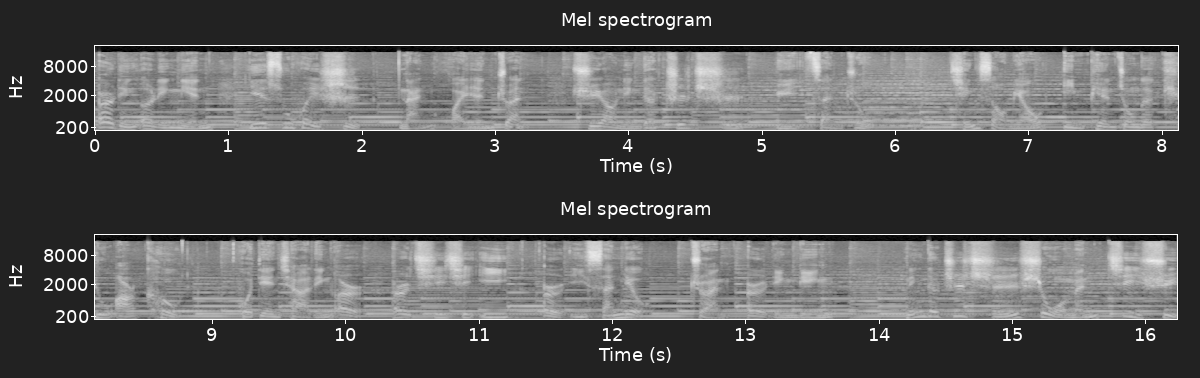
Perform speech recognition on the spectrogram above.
二零二零年耶稣会士南怀仁传需要您的支持与赞助，请扫描影片中的 Q R code 或电洽零二二七七一二一三六转二零零。您的支持是我们继续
